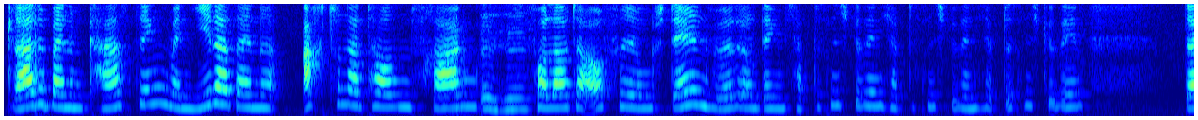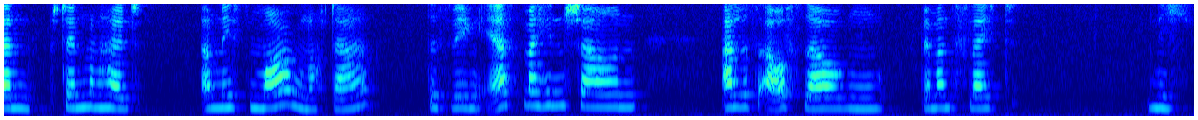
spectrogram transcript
gerade bei einem Casting, wenn jeder seine 800.000 Fragen Mhm. vor lauter Aufregung stellen würde und denkt, ich habe das nicht gesehen, ich habe das nicht gesehen, ich habe das nicht gesehen, dann stellt man halt am nächsten Morgen noch da. Deswegen erstmal hinschauen, alles aufsaugen. Wenn man es vielleicht nicht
